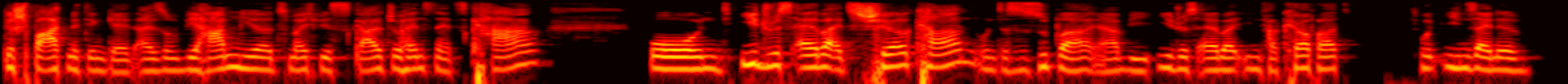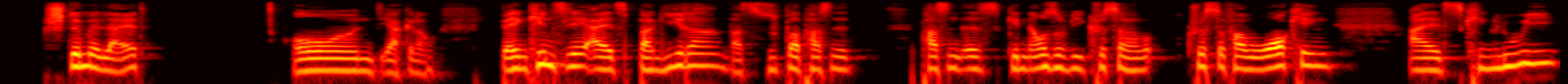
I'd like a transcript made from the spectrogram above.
gespart mit dem Geld. Also wir haben hier zum Beispiel Scarlett Johansson als K und Idris Elba als Shere Khan und das ist super, ja, wie Idris Elba ihn verkörpert und ihn seine Stimme leiht. Und ja, genau. Ben Kinsley als Bagheera, was super passend, passend ist, genauso wie Christopher, Christopher Walking als King Louis,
